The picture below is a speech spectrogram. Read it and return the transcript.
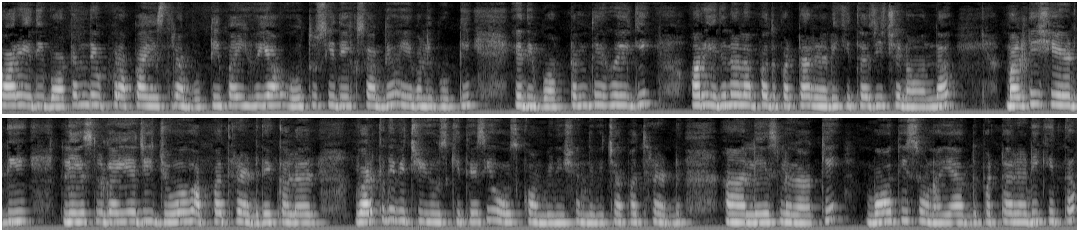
ਔਰ ਇਹਦੀ ਬਾਟਮ ਦੇ ਉੱਪਰ ਆਪਾਂ ਇਸ ਤਰ੍ਹਾਂ ਬੂਟੀ ਪਾਈ ਹੋਈ ਆ, ਉਹ ਤੁਸੀਂ ਦੇਖ ਸਕਦੇ ਹੋ, ਇਹ ਵਾਲੀ ਬੂਟੀ ਇਹਦੀ ਬਾਟਮ ਤੇ ਹੋਏਗੀ। ਔਰ ਇਹਦੇ ਨਾਲ ਆਪਾਂ ਦੁਪੱਟਾ ਰੈਡੀ ਕੀਤਾ ਜੀ ਚਨੌਨ ਦਾ। ਮਲਟੀ ਸ਼ੇਡ ਦੀ ਲੇਸ ਲਗਾਈ ਹੈ ਜੀ, ਜੋ ਆਪਾਂ ਥ੍ਰੈਡ ਦੇ ਕਲਰ ਵਰਕ ਦੇ ਵਿੱਚ ਯੂਜ਼ ਕੀਤੇ ਸੀ, ਉਸ ਕੰਬੀਨੇਸ਼ਨ ਦੇ ਵਿੱਚ ਆਪਾਂ ਥ੍ਰੈਡ ਲੇਸ ਲਗਾ ਕੇ ਬਹੁਤ ਹੀ ਸੋਹਣਾ ਜਿਹਾ ਦੁਪੱਟਾ ਰੈਡੀ ਕੀਤਾ।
